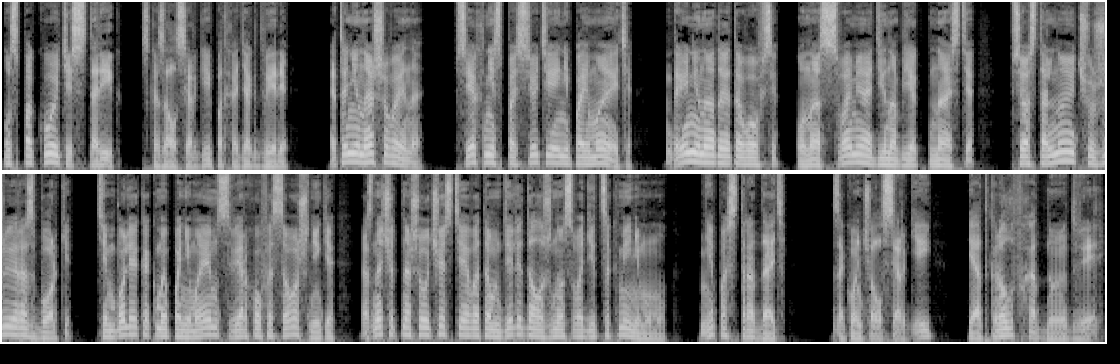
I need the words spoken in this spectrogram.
«Успокойтесь, старик», — сказал Сергей, подходя к двери. «Это не наша война. Всех не спасете и не поймаете. Да и не надо это вовсе. У нас с вами один объект Настя. Все остальное — чужие разборки. Тем более, как мы понимаем, сверху ФСОшники, а значит, наше участие в этом деле должно сводиться к минимуму. Не пострадать», — закончил Сергей и открыл входную дверь.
